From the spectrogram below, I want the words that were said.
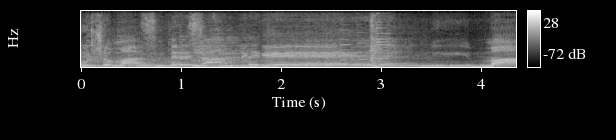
mucho más interesante que Mom.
